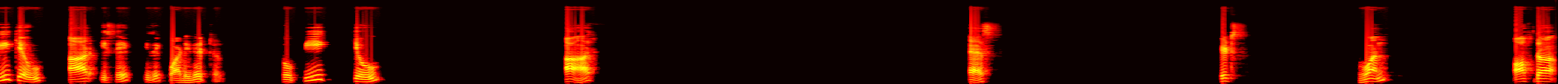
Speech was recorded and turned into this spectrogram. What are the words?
PQR is a, is a quadrilateral. So, PQR S it's one of the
